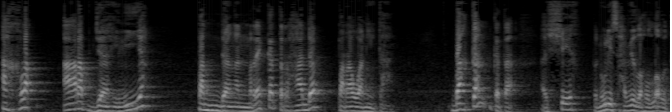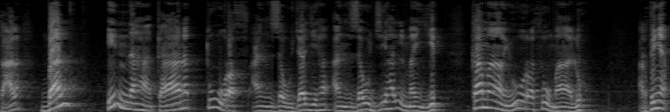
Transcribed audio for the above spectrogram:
akhlak Arab jahiliyah pandangan mereka terhadap para wanita. Bahkan kata Syekh penulis Hafizahullah taala, bal innaha kanat turath an zawjajiha an zawjiha al-mayyit kama yurathu maluh. Artinya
